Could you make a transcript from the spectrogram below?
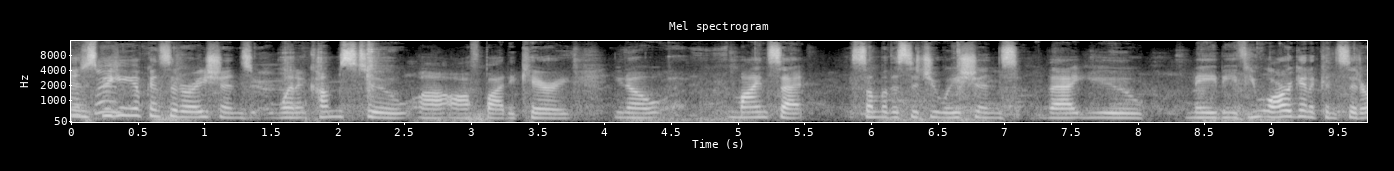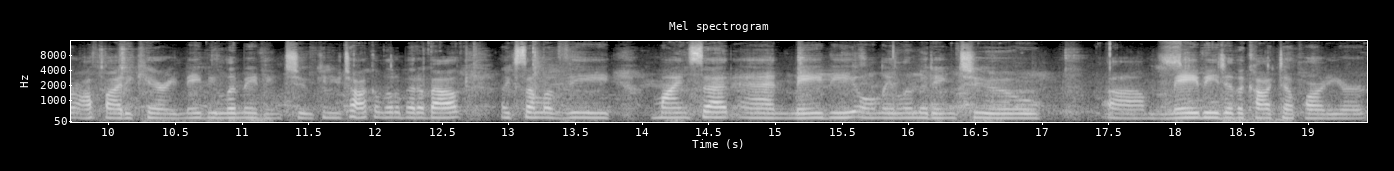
and speaking of considerations, when it comes to uh, off body carry, you know, mindset, some of the situations that you maybe, if you are going to consider off body carry, maybe limiting to. Can you talk a little bit about like some of the mindset and maybe only limiting to um, maybe to the cocktail party or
